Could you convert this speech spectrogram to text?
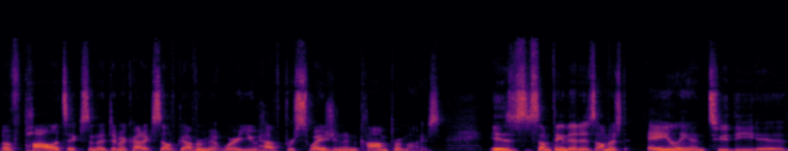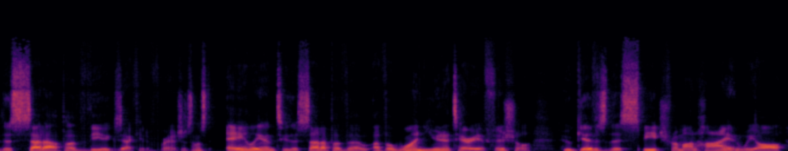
of politics and a democratic self government where you have persuasion and compromise is something that is almost alien to the uh, the setup of the executive branch. It's almost alien to the setup of a of a one unitary official who gives this speech from on high, and we all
